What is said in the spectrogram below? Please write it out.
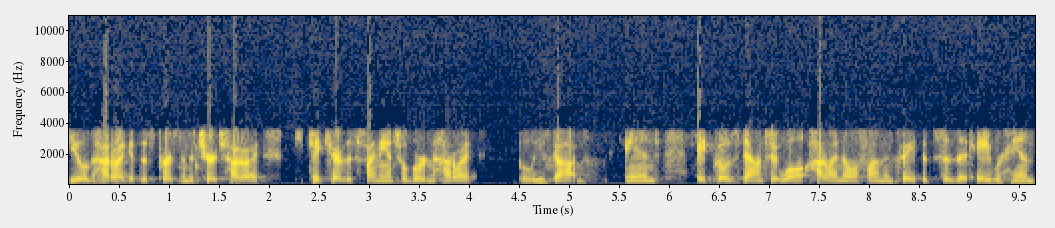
healed? How do I get this person to church? How do I take care of this financial burden? How do I believe God? And it goes down to, well, how do I know if I'm in faith? It says that Abraham,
